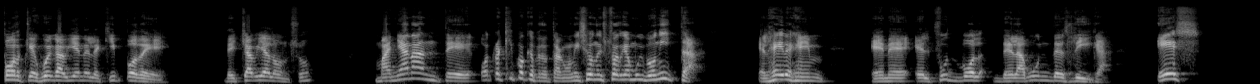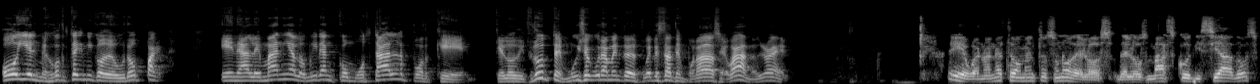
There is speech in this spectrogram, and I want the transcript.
porque juega bien el equipo de, de Xavi Alonso. Mañana ante otro equipo que protagoniza una historia muy bonita, el Heidenheim en eh, el fútbol de la Bundesliga. Es hoy el mejor técnico de Europa. En Alemania lo miran como tal porque que lo disfruten. Muy seguramente después de esta temporada se va, ¿no, Israel? Y bueno, en este momento es uno de los, de los más codiciados.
